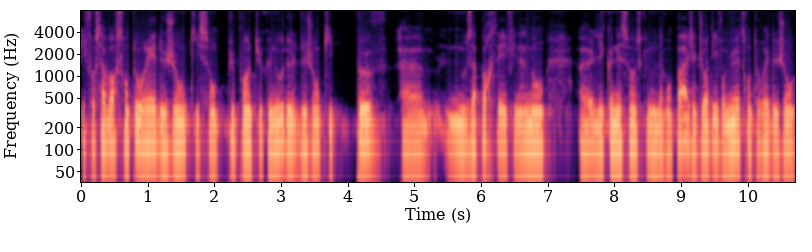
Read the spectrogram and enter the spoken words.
il faut savoir s'entourer de gens qui sont plus pointus que nous, de, gens qui peuvent euh, nous apporter finalement les connaissances que nous n'avons pas. J'ai toujours dit, il vaut mieux être entouré de gens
